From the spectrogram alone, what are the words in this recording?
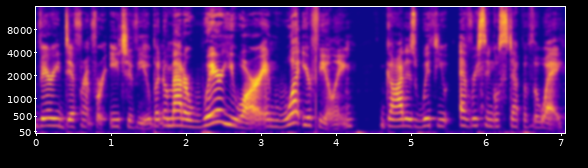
very different for each of you. But no matter where you are and what you're feeling, God is with you every single step of the way.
